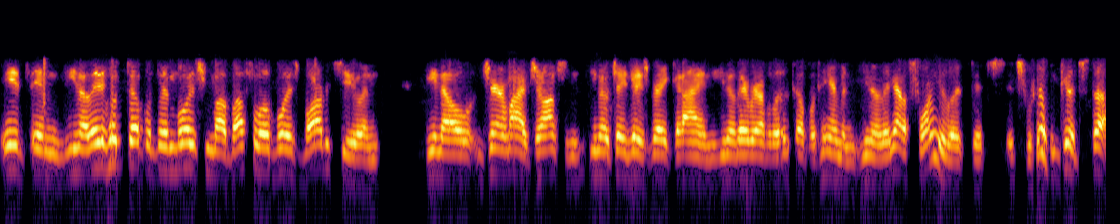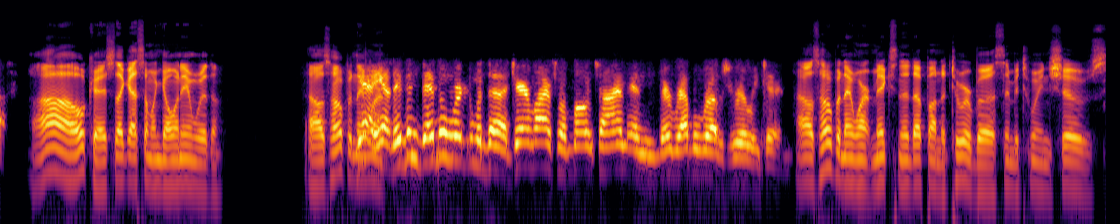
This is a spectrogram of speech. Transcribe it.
It and you know they hooked up with them boys from uh, Buffalo Boys Barbecue, and you know Jeremiah Johnson. You know JJ's a great guy, and you know they were able to hook up with him, and you know they got a formula. It's it's really good stuff. Oh, okay. So they got someone going in with them. I was hoping they yeah, weren't. yeah, they've been they've been working with uh, Jeremiah for a long time, and their Rebel Rub's really good. I was hoping they weren't mixing it up on the tour bus in between shows.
